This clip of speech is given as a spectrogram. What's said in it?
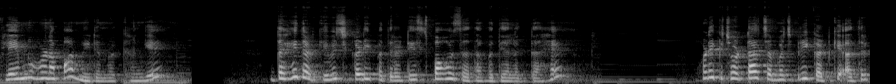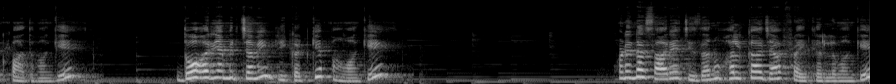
ਫਲੇਮ ਨੂੰ ਹੁਣ ਆਪਾਂ ਮੀਡੀਅਮ ਰੱਖਾਂਗੇ। ਦਹੀਂ ਤੜਕੇ ਵਿੱਚ ਕੜੀ ਪੱਤੇ ਦਾ ਟੇਸਟ ਬਹੁਤ ਜ਼ਿਆਦਾ ਵਧੀਆ ਲੱਗਦਾ ਹੈ। ਹੁਣ ਇੱਕ ਛੋਟਾ ਚਮਚ ਬਰੀ ਕੱਟ ਕੇ ਅਦਰਕ ਪਾ ਦਵਾਂਗੇ। ਦੋ ਹਰੀਆਂ ਮਿਰਚਾਂ ਵੀ ਬਰੀ ਕੱਟ ਕੇ ਪਾਵਾਂਗੇ। ਹੁਣ ਇਹਨਾਂ ਸਾਰੀਆਂ ਚੀਜ਼ਾਂ ਨੂੰ ਹਲਕਾ ਜਿਹਾ ਫਰਾਈ ਕਰ ਲਵਾਂਗੇ।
